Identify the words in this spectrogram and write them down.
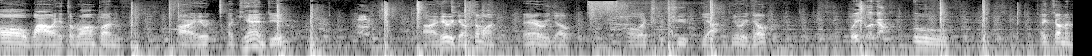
Oh wow, I hit the wrong button. All right, here again, dude. All right, here we go. Come on. There we go. Electrocute. Yeah, here we go. Wait, look out. Ooh. Hey, coming.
